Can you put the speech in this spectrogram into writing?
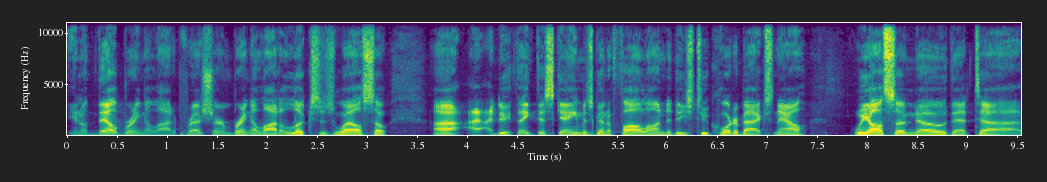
you know they'll bring a lot of pressure and bring a lot of looks as well. So uh, I, I, do think this game is going to fall onto these two quarterbacks. Now we also know that uh,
